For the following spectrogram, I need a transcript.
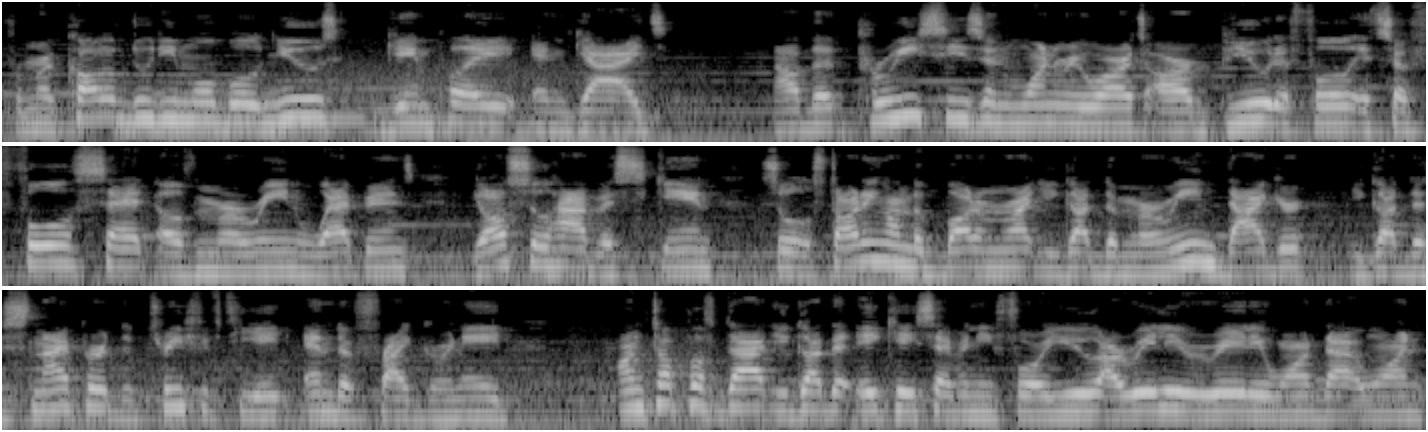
for more Call of Duty Mobile news, gameplay, and guides. Now the pre-season 1 rewards are beautiful. It's a full set of marine weapons. You also have a skin. So starting on the bottom right, you got the marine dagger, you got the sniper, the 358, and the frag grenade. On top of that, you got the AK-74U. I really, really want that one.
